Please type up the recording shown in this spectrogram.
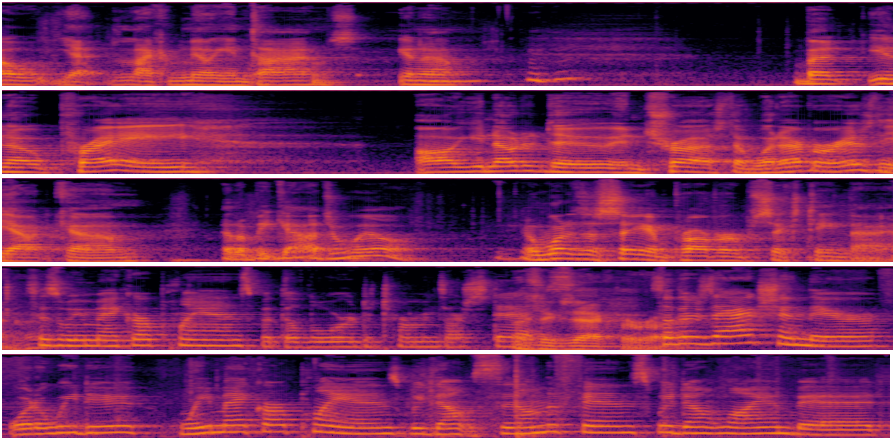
Oh, yeah, like a million times, you know? Mm-hmm. Mm-hmm. But, you know, pray all you know to do and trust that whatever is the outcome, it'll be God's will. And what does it say in Proverbs 16 9? It says we make our plans, but the Lord determines our steps. That's exactly right. So there's action there. What do we do? We make our plans. We don't sit on the fence. We don't lie in bed.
